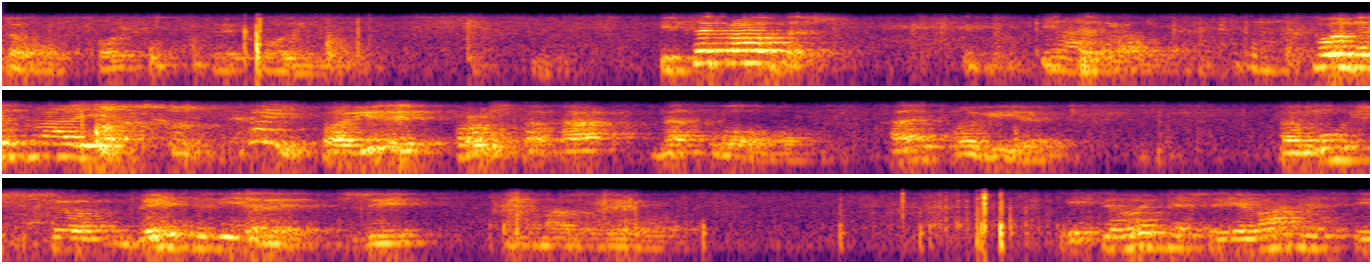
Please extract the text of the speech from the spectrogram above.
то Господь виконує. І це правда ж. І це правда. Хто не знає, хай повірить просто так на слово. Хай повірить. Тому що без віри жити неможливо. І сьогоднішнє євангельське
